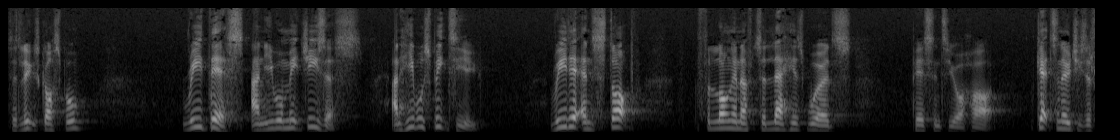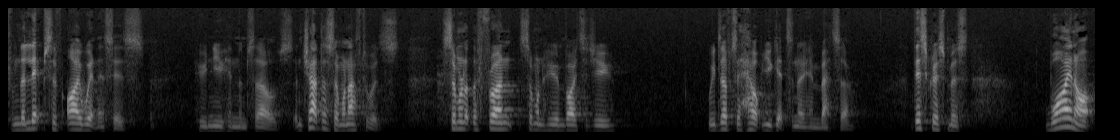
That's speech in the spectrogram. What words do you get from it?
This is Luke's Gospel. Read this, and you will meet Jesus, and he will speak to you. Read it and stop for long enough to let his words pierce into your heart. Get to know Jesus from the lips of eyewitnesses who knew him themselves. And chat to someone afterwards. Someone at the front, someone who invited you. We'd love to help you get to know him better. This Christmas, why not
